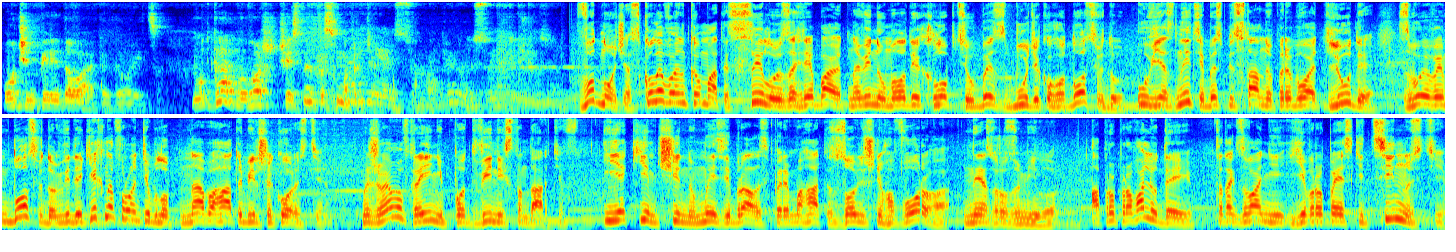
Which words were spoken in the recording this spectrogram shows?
очень передовая, как говорится. Ну вот как вы, ваша честь, на это смотрите? Водночас, коли воєнкомати з силою загрібають на війну молодих хлопців без будь-якого досвіду, у в'язниці безпідставно перебувають люди з бойовим досвідом, від яких на фронті було б набагато більше користі. Ми живемо в країні подвійних стандартів. І яким чином ми зібрались перемагати зовнішнього ворога, незрозуміло. А про права людей та так звані європейські цінності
